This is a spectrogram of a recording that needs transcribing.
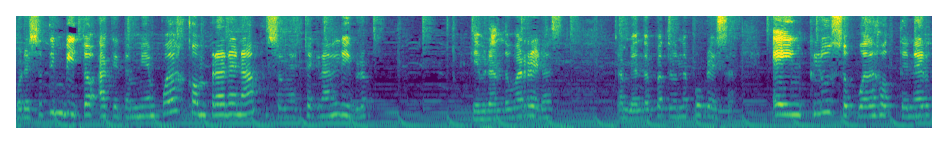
Por eso te invito a que también puedas comprar en Amazon este gran libro, Quebrando Barreras, Cambiando el Patrón de Pobreza, e incluso puedes obtener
